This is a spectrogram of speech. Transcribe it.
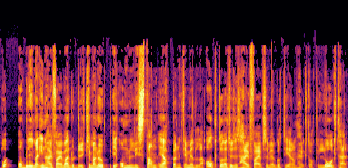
Och, och blir man in-high-fivad, då dyker man upp i omlistan i appen, kan jag meddela. Och då naturligtvis high-five som vi har gått igenom högt och lågt här.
